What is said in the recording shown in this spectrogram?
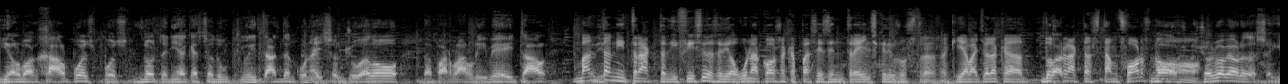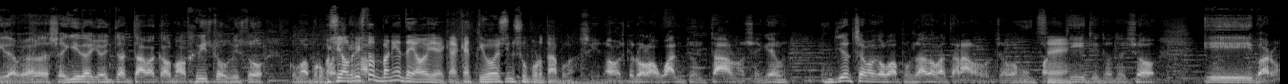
i el Van Gaal pues, pues, no tenia aquesta ductilitat de conèixer el jugador, de parlar-li bé i tal. Van tenir tracte difícil? És a dir, alguna cosa que passés entre ells que dius, ostres, aquí ja vaig veure que dos Bueno, caràcters tan forts No, no... això es va veure de seguida, va veure de seguida. Jo intentava calmar el Cristo, el Cristo com a O professional... sigui, el Risto et venia i et deia, oye, que aquest tio és insuportable. Sí, no, és que no l'aguanto i tal, no sé què. Un, dia em sembla que el va posar de lateral, em sembla, en un Sí. partit i tot això. I, bueno,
